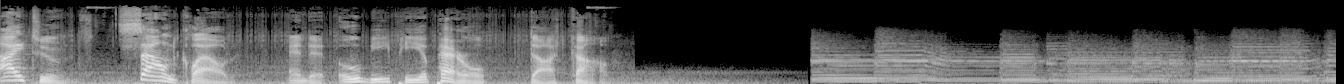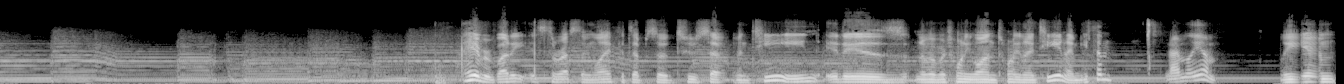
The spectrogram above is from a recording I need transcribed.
iTunes, SoundCloud, and at obpapparel.com. Hey everybody, it's The Wrestling Life. It's episode 217. It is November 21, 2019. I'm Ethan. And I'm Liam. Liam,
